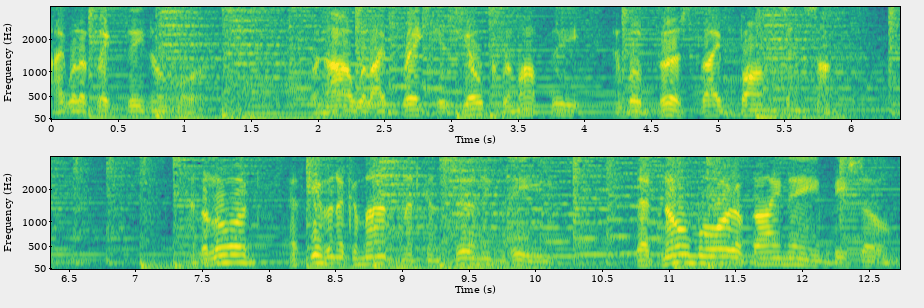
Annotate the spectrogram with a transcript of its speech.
I will afflict thee no more. For now will I break his yoke from off thee, and will burst thy bonds in sunder. And the Lord hath given a commandment concerning thee, that no more of thy name be sown.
